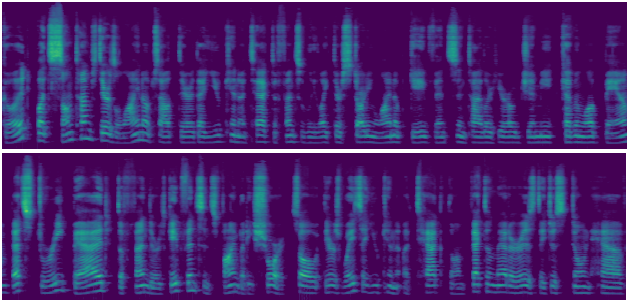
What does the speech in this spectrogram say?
good, but sometimes there's lineups out there that you can attack defensively, like their starting lineup Gabe Vincent, Tyler Herro, Jimmy, Kevin Love, Bam. That's three bad defenders. Gabe Vincent's fine, but he's short. So there's ways that you can attack them. Fact of the matter is, they just don't have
